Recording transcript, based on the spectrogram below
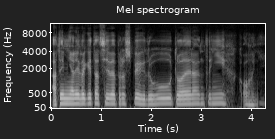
A ty měly vegetaci ve prospěch druhů tolerantních k ohni.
